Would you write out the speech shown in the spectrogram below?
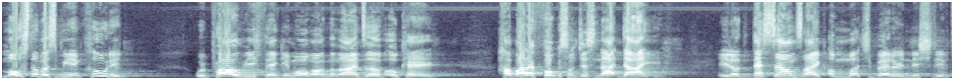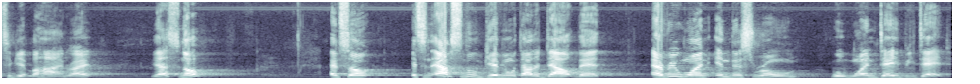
Most of us, me included, would probably be thinking more along the lines of, okay, how about I focus on just not dying? You know, that sounds like a much better initiative to get behind, right? Yes? No? And so it's an absolute given without a doubt that everyone in this room will one day be dead.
